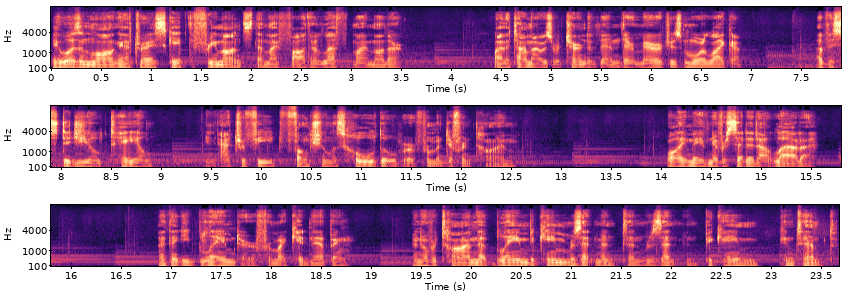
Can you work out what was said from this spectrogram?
It wasn't long after I escaped the Fremonts that my father left my mother. By the time I was returned to them, their marriage was more like a, a vestigial tail, an atrophied, functionless holdover from a different time. While he may have never said it out loud, I, I think he blamed her for my kidnapping. And over time, that blame became resentment, and resentment became contempt.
